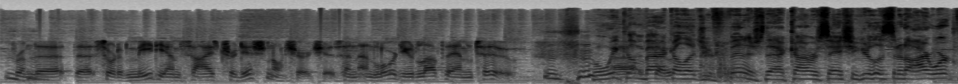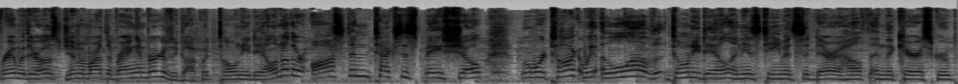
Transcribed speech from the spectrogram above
mm-hmm. from the, the sort of medium sized traditional churches. And, and Lord, you love them too. Mm-hmm. When we come uh, back, so, I'll let you finish that conversation. You're listening to I Work for Him with your hosts, Jim and Martha Brangenberg, as we talk with Tony Dale, another Austin, Texas based show where we're talking. We love Tony Dale and his team at Sedera Health and the Charis Group.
